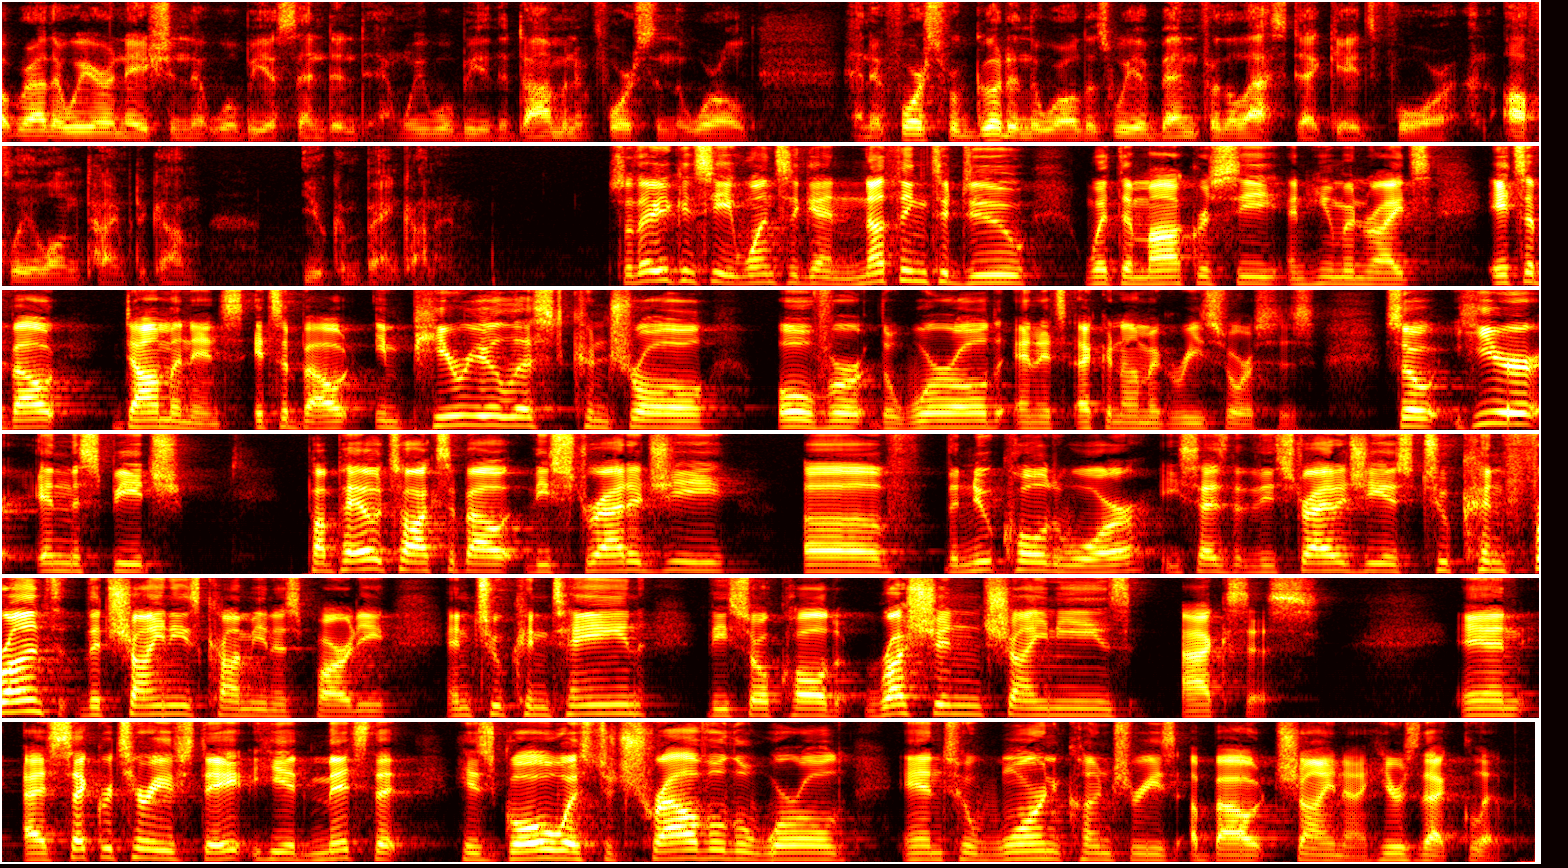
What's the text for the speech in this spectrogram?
but rather we are a nation that will be ascendant and we will be the dominant force in the world and a force for good in the world as we have been for the last decades for an awfully long time to come. You can bank on it. So there you can see once again nothing to do with democracy and human rights. It's about dominance. It's about imperialist control over the world and its economic resources. So here in the speech, Pompeo talks about the strategy of the new Cold War. He says that the strategy is to confront the Chinese Communist Party and to contain the so called Russian Chinese axis. And as Secretary of State, he admits that his goal was to travel the world and to warn countries about China. Here's that clip.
